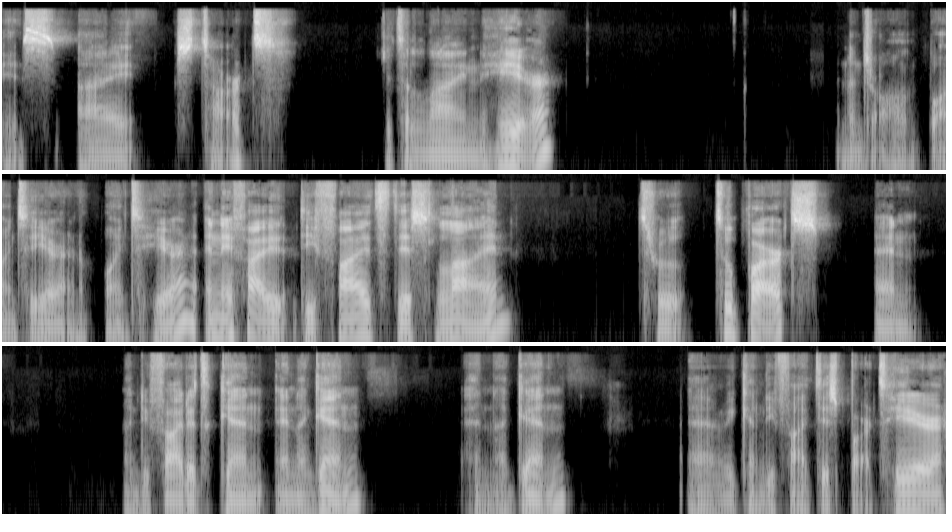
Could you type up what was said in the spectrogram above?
is I start with a line here and then draw a point here and a point here. And if I divide this line through two parts and I divide it again and again and again, and we can divide this part here,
